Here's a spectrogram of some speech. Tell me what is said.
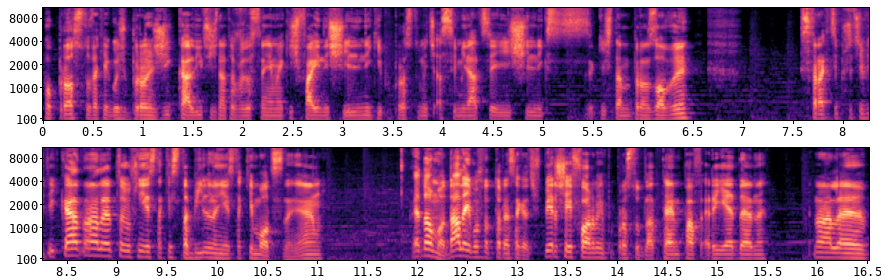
Po prostu w jakiegoś brązika, liczyć na to, że dostaniemy jakiś fajny silnik i po prostu mieć asymilację i silnik z, jakiś tam brązowy z frakcji przeciwnika, no ale to już nie jest takie stabilne, nie jest takie mocne, nie? Wiadomo, dalej można to grać w pierwszej formie, po prostu dla tempa w R1, no ale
